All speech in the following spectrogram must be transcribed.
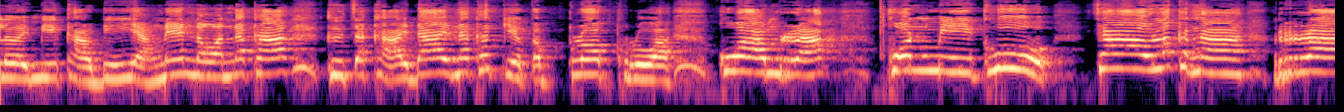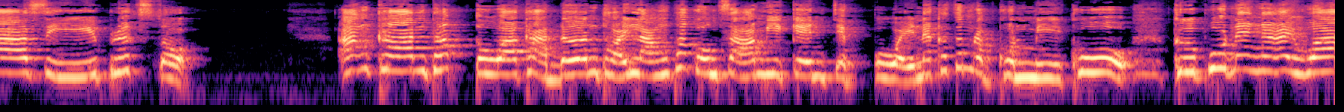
เลยมีข่าวดีอย่างแน่นอนนะคะ คือจะขายได้นะคะเกี่ยวกับครอบครัว ความรัก คนมีคู่ ชาวลัคนาราศีพฤษภ อังคารทับตัวค่ะ เดินถอยหลังพระองศามีเกณฑ์เจ็บป่วยนะคะสำหรับคนมีคู่ คือพูดง่ายๆว่า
